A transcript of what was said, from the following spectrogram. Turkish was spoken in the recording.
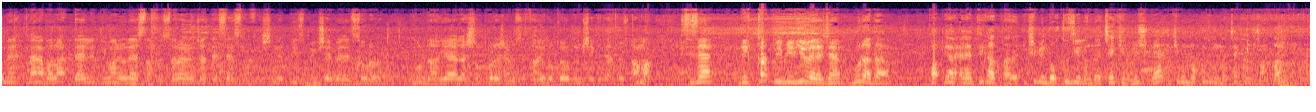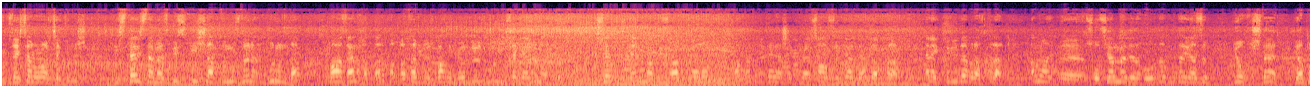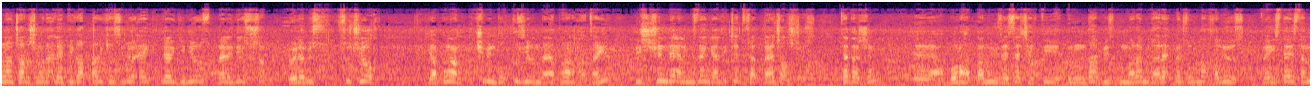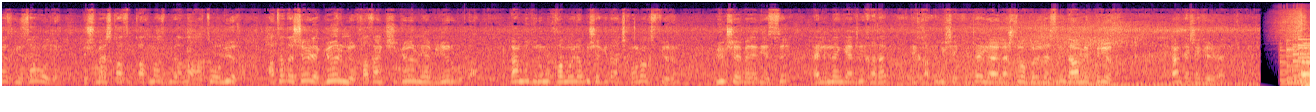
Şimdi merhabalar değerli divan yolu esnafı, Sarayönü Caddesi esnafı. Şimdi biz Büyükşehir Belediyesi olarak burada yayalaşım projemizi taahhüt uygun bir şekilde yapıyoruz ama size dikkat bir bilgi vereceğim. Burada patlayan elektrik hatları 2009 yılında çekilmiş ve 2009 yılında çekilmiş hatlar yüzeysel olarak çekilmiş. İster istemez biz iş yaptığımız dur- durumda bazen hatları patlatabiliyoruz. Bakın gördüğünüz bu yüksek gerilim hattı. Yüksek gerilim hattı saat 10 gibi patladık. Telaşekkürler sağ olsun geldiler yaptılar. Elektriği de bıraktılar. Ama e, sosyal medyada orada burada yazıp yok işte yapılan çalışmada elektrik hatları kesiliyor, elektrikler gidiyor, belediye suçlar. Böyle bir suç yok yapılan 2009 yılında yapılan hatayı biz şimdi elimizden geldikçe düzeltmeye çalışıyoruz. TEDAŞ'ın e, boru hatlarının yüzeysel çektiği durumda biz bunlara müdahale etmek zorunda kalıyoruz. Ve ister istemez insan olur. Düşmez kalkmaz bir Allah hata oluyor. Hata da şöyle görmüyor, kazan kişi görmeyebiliyor burada. Ben bu durumu kamuoyuna bu şekilde açıklamak istiyorum. Büyükşehir Belediyesi elinden geldiği kadar dikkatli bir şekilde yaylaştırma projesini devam ettiriyor. Ben teşekkür ederim.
